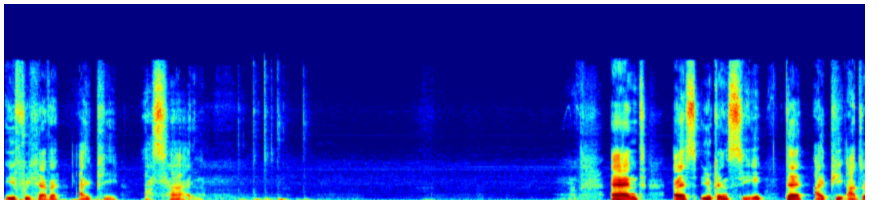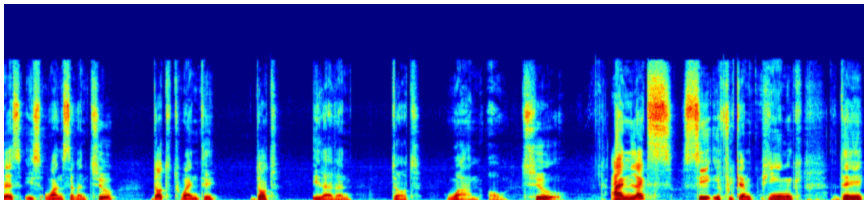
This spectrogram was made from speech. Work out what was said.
if we have a IP assigned. And as you can see, the IP address is 172.20.11.102. And let's see if we can ping the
